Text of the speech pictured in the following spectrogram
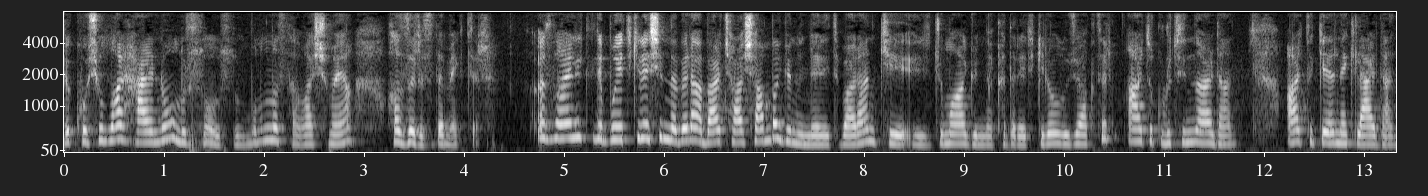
ve koşullar her ne olursa olsun bununla savaşmaya hazırız demektir. Özellikle bu etkileşimle beraber çarşamba gününden itibaren ki e, cuma gününe kadar etkili olacaktır. Artık rutinlerden, artık geleneklerden,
